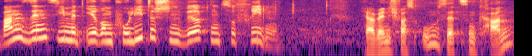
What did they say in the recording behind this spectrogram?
Wann sind Sie mit Ihrem politischen Wirken zufrieden? Ja, wenn ich was umsetzen kann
